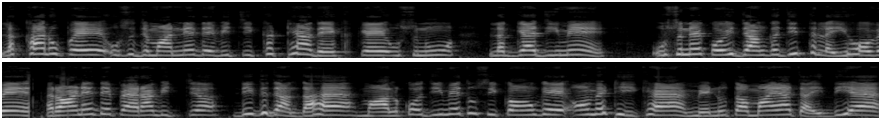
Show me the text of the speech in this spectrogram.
ਲੱਖਾਂ ਰੁਪਏ ਉਸ ਜ਼ਮਾਨੇ ਦੇ ਵਿੱਚ ਇਕੱਠਿਆਂ ਦੇਖ ਕੇ ਉਸ ਨੂੰ ਲੱਗਿਆ ਜਿਵੇਂ ਉਸਨੇ ਕੋਈ ਜੰਗ ਜਿੱਤ ਲਈ ਹੋਵੇ। ਰਾਣੇ ਦੇ ਪੈਰਾਂ ਵਿੱਚ ਡਿੱਗ ਜਾਂਦਾ ਹੈ। ਮਾਲਕੋ, ਜਿਵੇਂ ਤੁਸੀਂ ਕਹੋਗੇ ਓਵੇਂ ਠੀਕ ਹੈ। ਮੈਨੂੰ ਤਾਂ ਮਾਇਆ ਚਾਹੀਦੀ ਹੈ।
